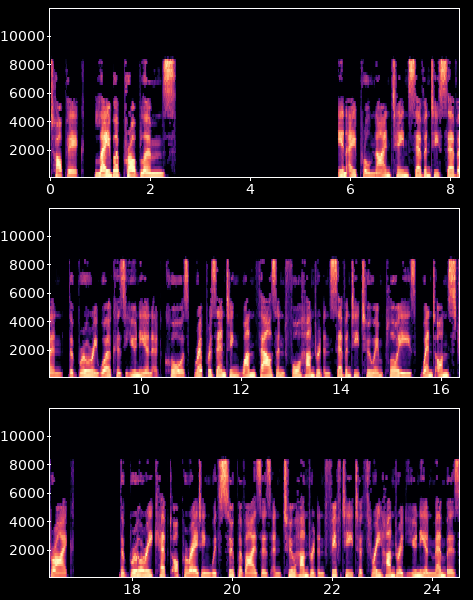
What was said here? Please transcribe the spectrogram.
Topic: Labor problems In April 1977, the Brewery Workers Union at Coors, representing 1,472 employees, went on strike. The brewery kept operating with supervisors and 250 to 300 union members,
